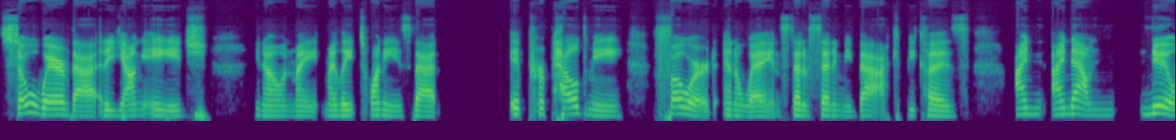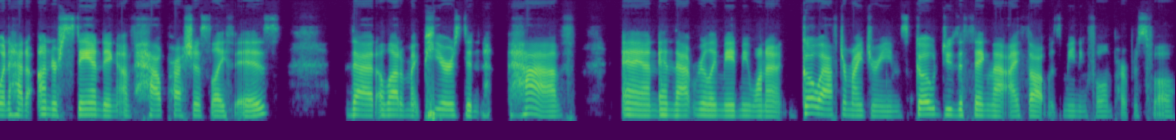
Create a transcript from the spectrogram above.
so aware of that at a young age, you know, in my my late twenties, that it propelled me forward in a way instead of setting me back because I I now knew and had an understanding of how precious life is that a lot of my peers didn't have and and that really made me want to go after my dreams go do the thing that i thought was meaningful and purposeful.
